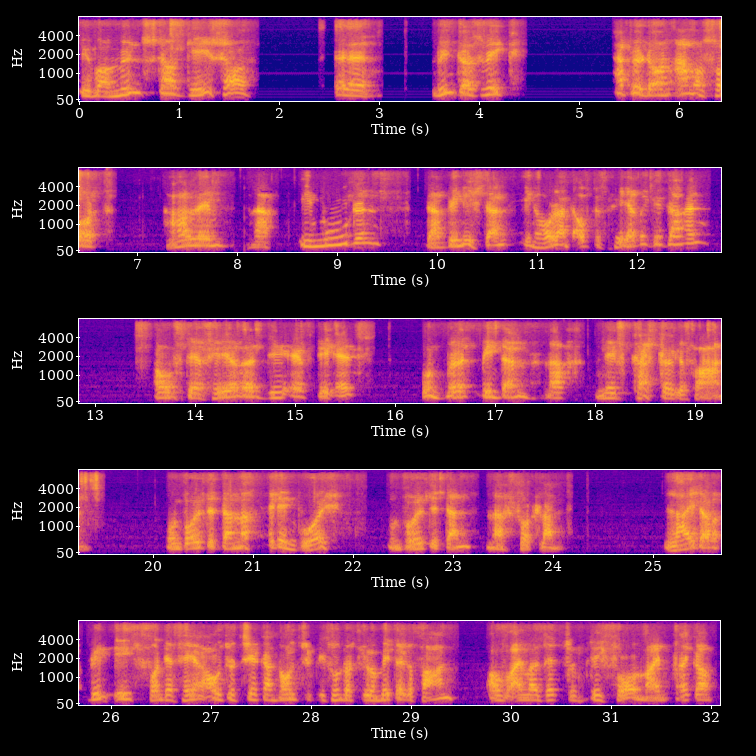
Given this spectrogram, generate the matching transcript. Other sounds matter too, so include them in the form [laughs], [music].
über Münster, Gescher, äh, Winterswijk, Apeldoorn, Amersfoort, Haarlem nach Imuden. Da bin ich dann in Holland auf die Fähre gegangen, auf der Fähre DFDS und bin dann nach Neufkastel gefahren und wollte dann nach Edinburgh und wollte dann nach Schottland. Leider bin ich von der Fähre aus circa 90 bis 100 Kilometer gefahren. Auf einmal setzte sich vor meinen Trecker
